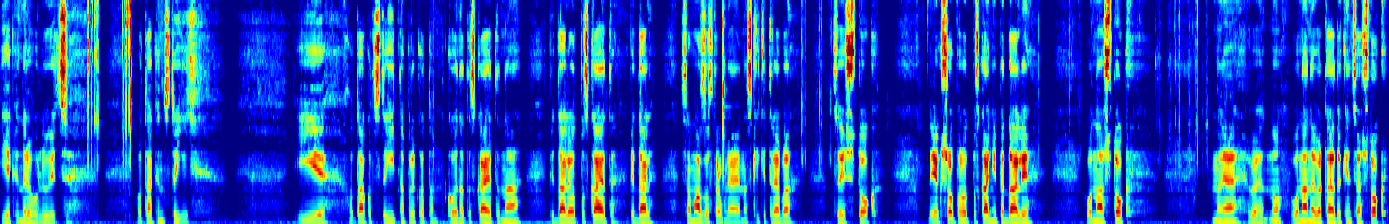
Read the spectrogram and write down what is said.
як він регулюється. Отак він стоїть. І отак от стоїть, наприклад, там, коли натискаєте на педалі, відпускаєте, педаль сама застромляє, наскільки треба цей шток. Якщо при відпусканні педалі вона шток не, ну, вона не вертає до кінця шток,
